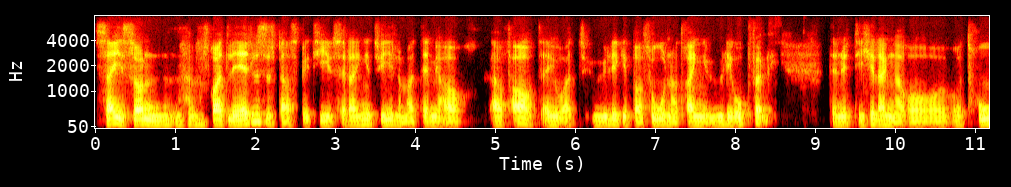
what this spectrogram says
si sånn Fra et ledelsesperspektiv så er det ingen tvil om at det vi har erfart, er jo at ulike personer trenger ulik oppfølging. Det nytter ikke lenger å, å, å, tro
